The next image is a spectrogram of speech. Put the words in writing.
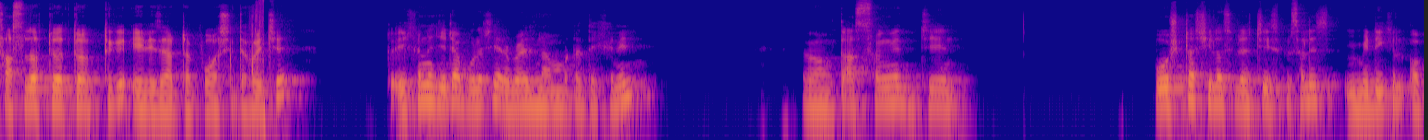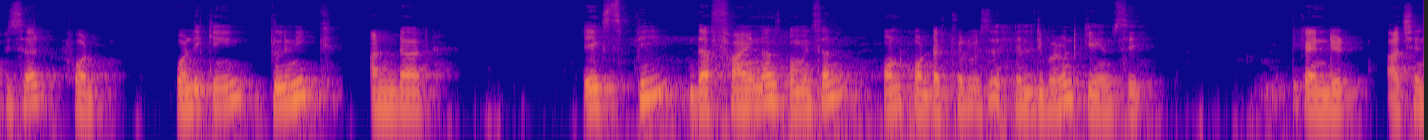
স্বাস্থ্য দপ্তরের তরফ থেকে এই রেজাল্টটা প্রকাশিত হয়েছে। তো এখানে যেটা বলেছে অ্যাডভাইস নাম্বারটা দেখে নিন। এবং তার সঙ্গে যে পোস্টটা ছিল, সেটা হচ্ছে specialist medical officer for clinic under XP the finance commission on contractual basis health department KMC candidate আছেন,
